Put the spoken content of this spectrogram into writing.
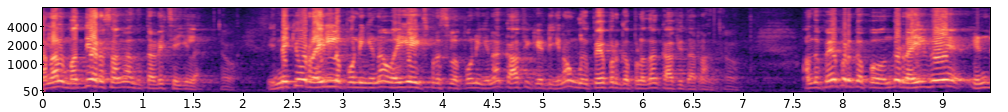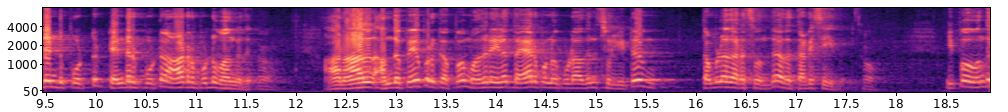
ஆனால் மத்திய அரசாங்கம் அதை தடை செய்யலை. இன்றைக்கும் ரயிலில் போனீங்கன்னா வைகை எக்ஸ்பிரஸில் போனீங்கன்னா காஃபி கேட்டிங்கன்னா உங்களுக்கு பேப்பர் கப்பில் தான் காஃபி தர்றாங்க. அந்த பேப்பர் கப்பை வந்து ரயில்வே இண்டென்ட் போட்டு டெண்டர் போட்டு ஆர்டர் போட்டு வாங்குது. ஆனால் அந்த பேப்பர் கப்பை மதுரையில் தயார் பண்ணக்கூடாதுன்னு சொல்லிட்டு தமிழக அரசு வந்து அதை தடை செய்யுது. இப்போ வந்து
